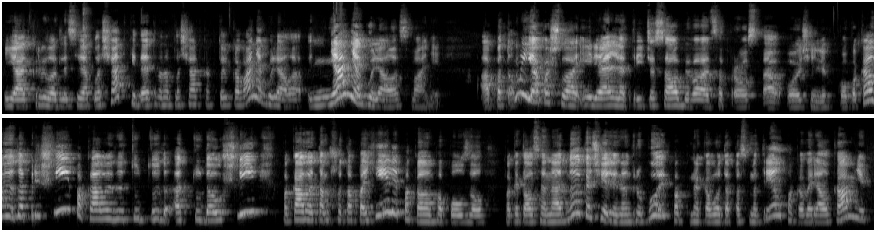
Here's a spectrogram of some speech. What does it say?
я открыла для себя площадки. До этого на площадках только Ваня гуляла, няня гуляла с Ваней. А потом я пошла, и реально три часа убиваются просто очень легко. Пока вы туда пришли, пока вы тут, тут- оттуда ушли, пока вы там что-то поели, пока он поползал, покатался на одной качели, на другой, на кого-то посмотрел, поковырял камни,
